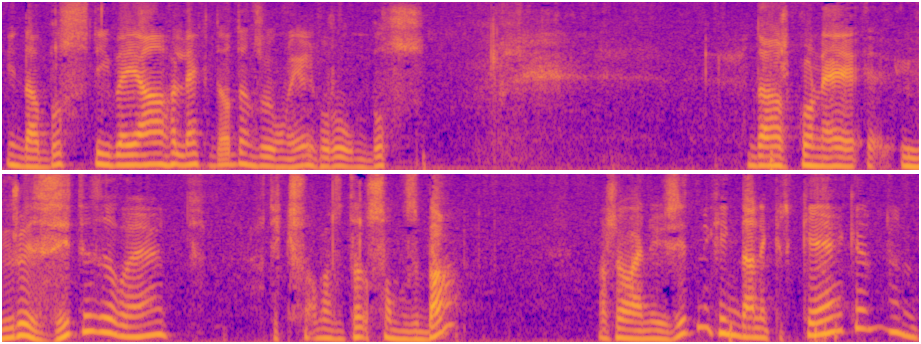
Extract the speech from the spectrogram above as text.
in dat bos die wij aangelegd hadden, zo'n heel groot bos. Daar kon hij uren zitten zo, hè. Ik was soms bang. Waar zou hij nu zitten? Ging dan een keer kijken. En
